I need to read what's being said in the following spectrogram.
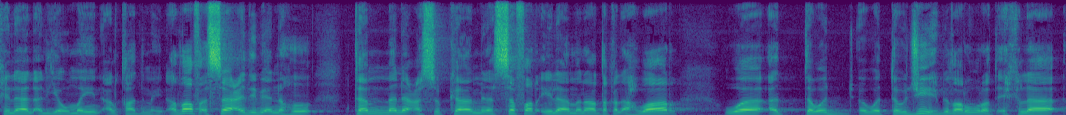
خلال اليومين القادمين. أضاف الساعدي بأنه تم منع السكان من السفر إلى مناطق الأهوار والتوج- والتوجيه بضرورة إخلاء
